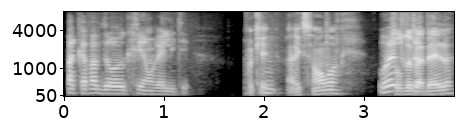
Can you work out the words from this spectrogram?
pas capable de recréer en réalité. Ok. Mm. Alexandre, Ouais, tour de à- Babel.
